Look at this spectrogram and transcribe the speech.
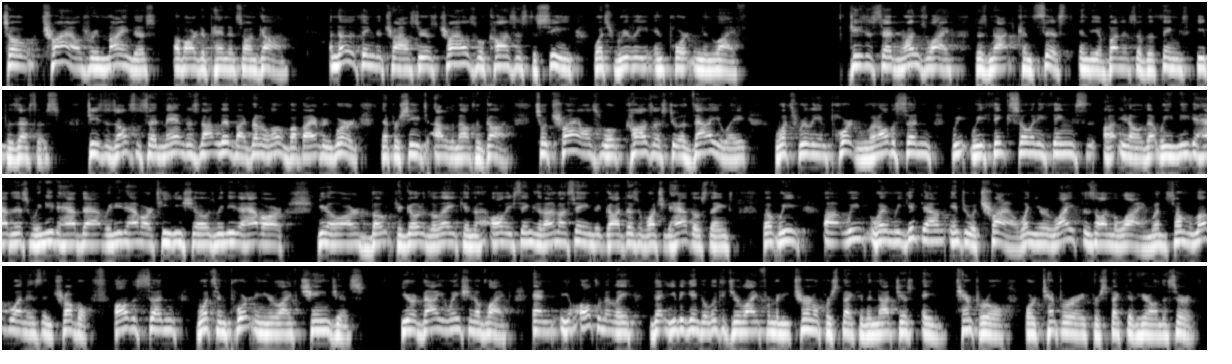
So trials remind us of our dependence on God. Another thing that trials do is trials will cause us to see what's really important in life. Jesus said one's life does not consist in the abundance of the things he possesses. Jesus also said, Man does not live by bread alone, but by every word that proceeds out of the mouth of God. So trials will cause us to evaluate what's really important. When all of a sudden we, we think so many things, uh, you know, that we need to have this, we need to have that, we need to have our TV shows, we need to have our, you know, our boat to go to the lake and all these things. And I'm not saying that God doesn't want you to have those things, but we, uh, we, when we get down into a trial, when your life is on the line, when some loved one is in trouble, all of a sudden what's important in your life changes your evaluation of life, and ultimately that you begin to look at your life from an eternal perspective and not just a temporal or temporary perspective here on this earth.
